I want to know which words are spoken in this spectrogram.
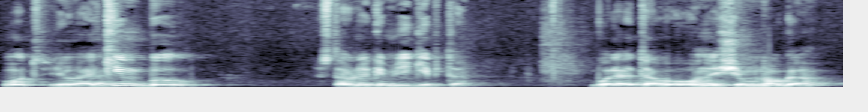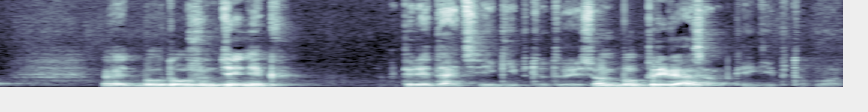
вот Иоаким был ставленником Египта. Более того, он еще много э, был должен денег передать Египту. То есть он был привязан к Египту. Вот.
